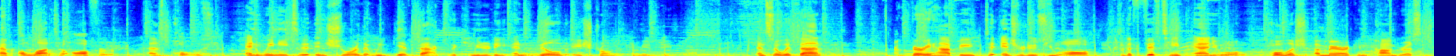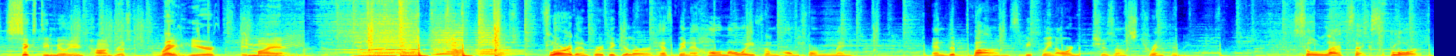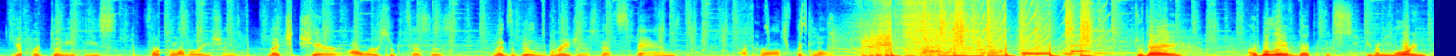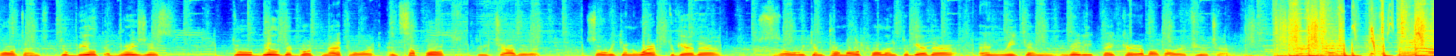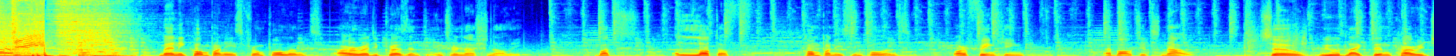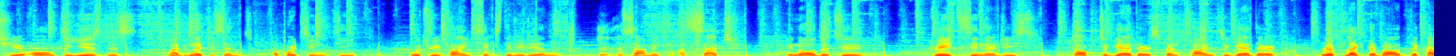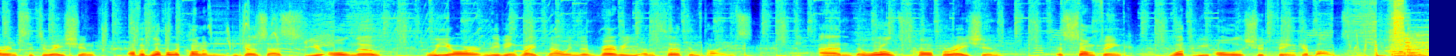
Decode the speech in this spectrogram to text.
have a lot to offer as Poles, and we need to ensure that we give back to the community and build a stronger community. And so, with that, I'm very happy to introduce you all to the 15th annual Polish American Congress, 60 Million Congress, right here in Miami. Florida, in particular, has been a home away from home for many, and the bonds between our nations are strengthening. So let's explore the opportunities for collaboration. Let's share our successes. Let's build bridges that span across the globe. Today, I believe that it's even more important to build bridges, to build a good network and support to each other so we can work together, so we can promote Poland together and we can really take care about our future. Many companies from Poland are already present internationally, but a lot of companies in Poland are thinking about it now. So we would like to encourage you all to use this magnificent opportunity, which we find 60 million uh, summit as such, in order to create synergies, talk together, spend time together, reflect about the current situation of a global economy because as you all know we are living right now in very uncertain times and the world cooperation is something what we all should think about. W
